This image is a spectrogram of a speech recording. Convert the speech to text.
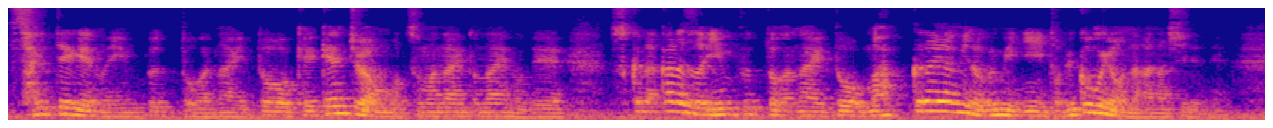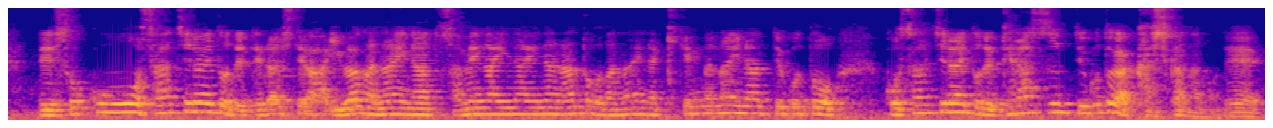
最低限のインプットがないと、経験値はもう積まないとないので、少なからずインプットがないと、真っ暗闇の海に飛び込むような話でね、で、そこをサーチライトで照らして、あ、岩がないな、サメがいないな、なんとかがないな、危険がないなっていうことを、こう、サーチライトで照らすっていうことが可視化なので、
